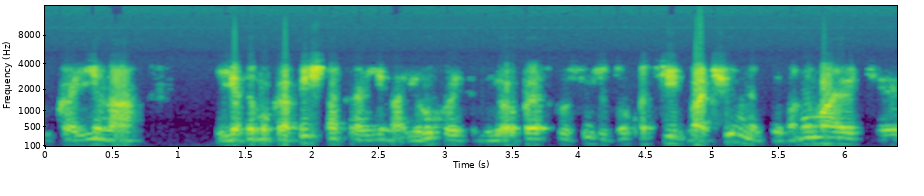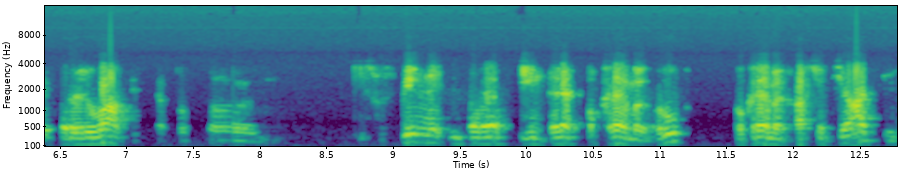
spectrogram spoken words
Україна є демократична країна і рухається до Європейського Союзу, то оці два чинники вони мають перелюватися. Тобто е, і суспільний інтерес, і інтерес окремих груп, окремих асоціацій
